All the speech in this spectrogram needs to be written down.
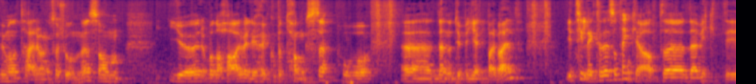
humanitære organisasjonene som gjør, både har veldig høy kompetanse på uh, denne type hjelpearbeid. I tillegg til det så tenker jeg at uh, det er viktig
